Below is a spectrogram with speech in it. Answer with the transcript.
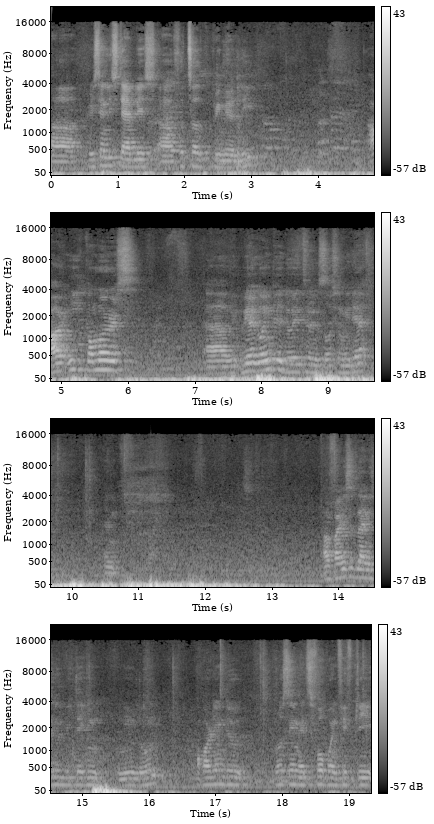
uh, recently established uh, Futsal Premier League. Our e-commerce, uh, we- are going to do it through social media and our financial plan is we'll be taking a new loan. According to Prosim, it's 4.50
